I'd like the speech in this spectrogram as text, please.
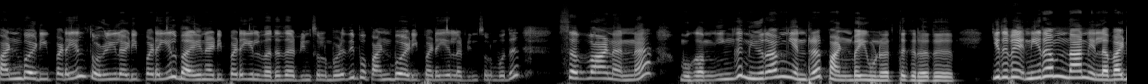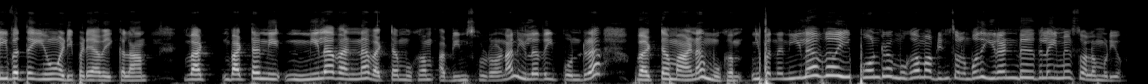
பண்பு அடிப்படையில் தொழில் அடிப்படையில் பயன் அடிப்படையில் வருது அப்படின்னு சொல்லும்பொழுது இப்போ பண்பு அடிப்படையில் அப்படின்னு சொல்லும்போது செவ்வானன்ன முகம் இங்கு நிறம் என்ற பண்பை உணர்த்துகிறது. இதுவே நிறம் தான் இல்லை வடிவத்தையும் அடிப்படையாக வைக்கலாம். வட் வட்ட நி நிலவண்ண வட்ட முகம் அப்படின்னு சொல்கிறோன்னா நிலவை போன்ற வட்டமான முகம். இப்போ இந்த நிலவை போன்ற முகம் அப்படின்னு சொல்லும்போது இரண்டு இதுலையுமே சொல்ல முடியும்.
